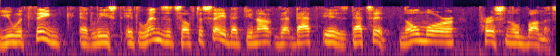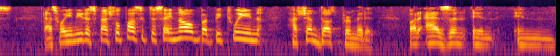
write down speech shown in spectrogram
you would think at least it lends itself to say that you know that that is that's it. No more personal bamas. That's why you need a special pasuk to say no. But between Hashem does permit it. But as an in in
